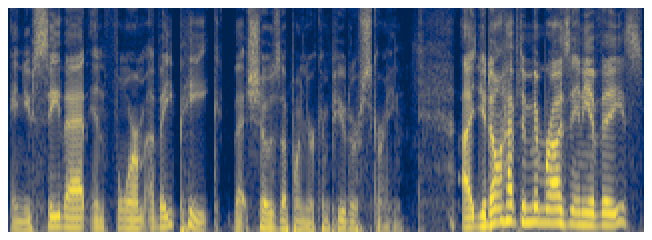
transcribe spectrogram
and you see that in form of a peak that shows up on your computer screen. Uh, you don't have to memorize any of these.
